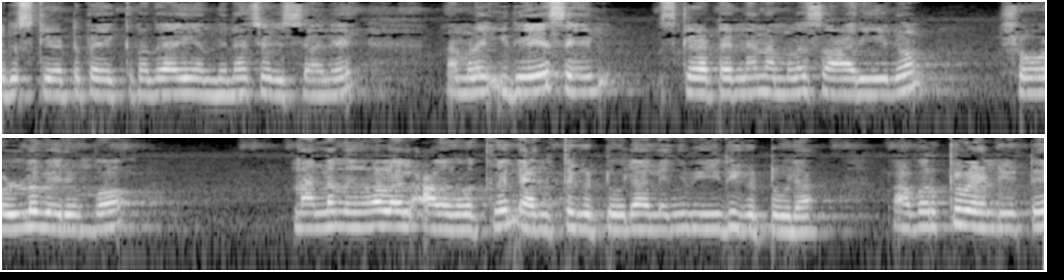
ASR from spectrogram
ഒരു സ്കേർട്ട് തയ്ക്കുന്നത്. അത് എന്തിനാ ചോദിച്ചാൽ നമ്മൾ ഇതേ സെയിം സ്കേർട്ട് തന്നെ നമ്മൾ സാരിയിലും ഷോളിലും വരുമ്പോൾ നല്ല നീളമുള്ള ആളുകൾക്ക് ലെങ്ത്ത് കിട്ടൂല അല്ലെങ്കിൽ വീതി കിട്ടൂല. അവർക്ക് വേണ്ടിയിട്ട്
